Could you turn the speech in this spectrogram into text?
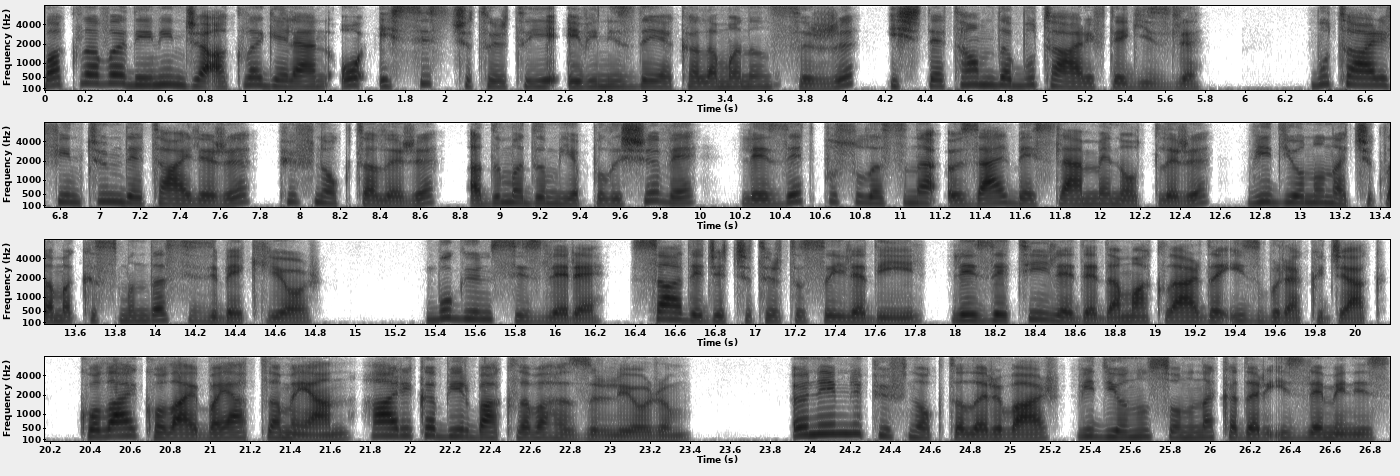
Baklava denince akla gelen o eşsiz çıtırtıyı evinizde yakalamanın sırrı işte tam da bu tarifte gizli. Bu tarifin tüm detayları, püf noktaları, adım adım yapılışı ve lezzet pusulasına özel beslenme notları videonun açıklama kısmında sizi bekliyor. Bugün sizlere sadece çıtırtısıyla değil, lezzetiyle de damaklarda iz bırakacak, kolay kolay bayatlamayan harika bir baklava hazırlıyorum. Önemli püf noktaları var, videonun sonuna kadar izlemeniz,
